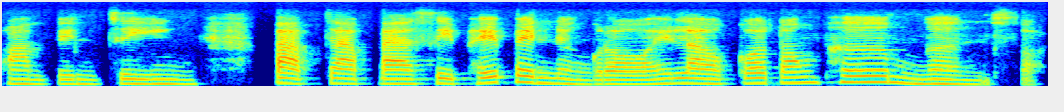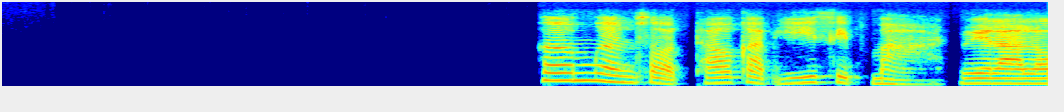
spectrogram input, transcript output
ความเป็นจริง ปรับจากแปดสิบให้เป็นหนึ่งร้อยเราก็ต้องเพิ่มเงินสด เพิ่มเงินสดเท่ากับยี่สิบบาท เวลาเรา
